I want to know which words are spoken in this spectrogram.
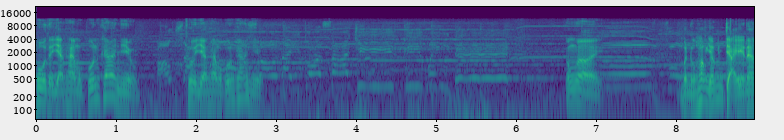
thua thời gian hai một cuốn khá là nhiều. Thua thời gian hai một cuốn khá là nhiều. Đúng rồi. Mình cũng không dám chạy nè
